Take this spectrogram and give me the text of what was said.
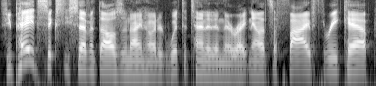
If you paid 67,900 with the tenant in there right now, that's a 5-3 cap.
